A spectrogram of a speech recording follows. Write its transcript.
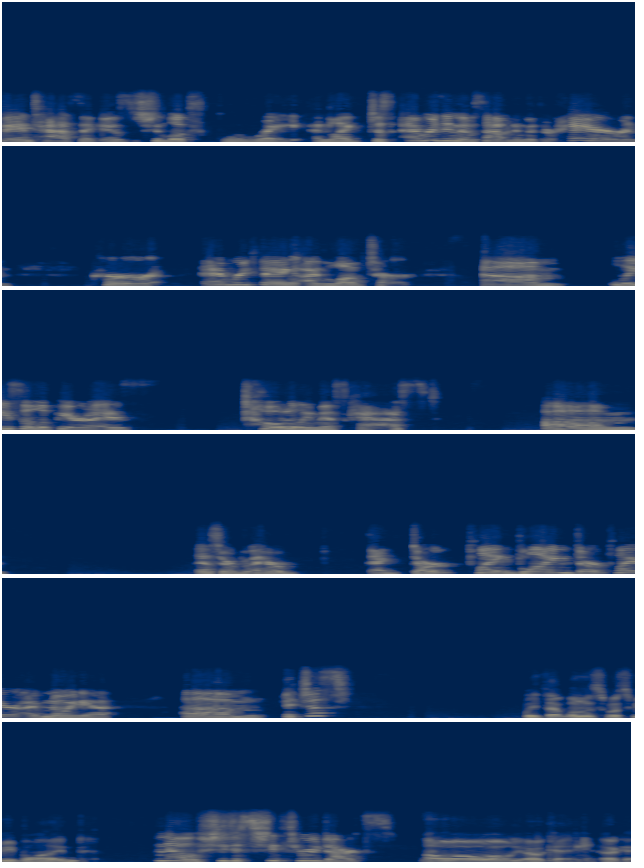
fantastic. It was, she looks great, and like just everything that was happening with her hair and her everything, I loved her. Um, Liza Lapira is totally miscast. Um, as her her like dart playing blind dart player. I have no idea. Um, it just wait, that was supposed to be blind. no. She just she threw darts. Oh, okay, okay.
